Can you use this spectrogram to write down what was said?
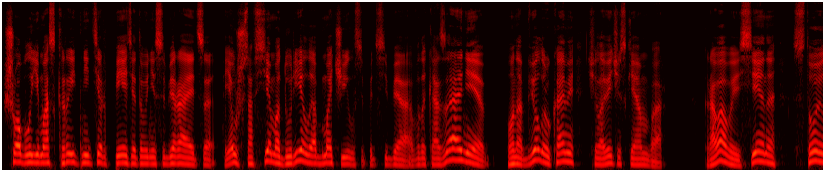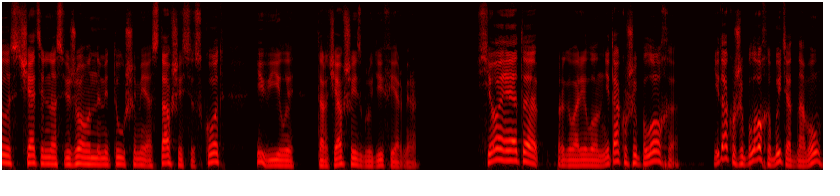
шоблу ему скрыть не терпеть этого не собирается. А я уж совсем одурел и обмочился под себя. В доказание он обвел руками человеческий амбар. Кровавое сено, стоило с тщательно освежеванными тушами, оставшийся скот и вилы, торчавшие из груди фермера. «Все это, — проговорил он, — не так уж и плохо. Не так уж и плохо быть одному».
